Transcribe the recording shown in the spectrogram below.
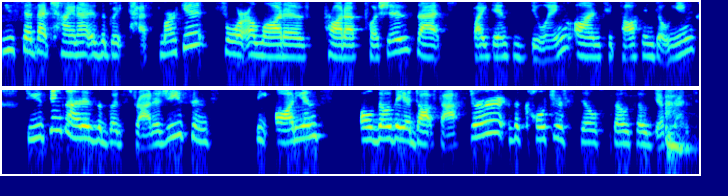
you said that China is a great test market for a lot of product pushes that ByteDance is doing on TikTok and Douyin. Do you think that is a good strategy since the audience, although they adopt faster, the culture is still so, so different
